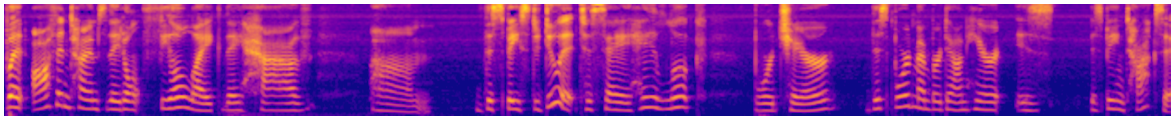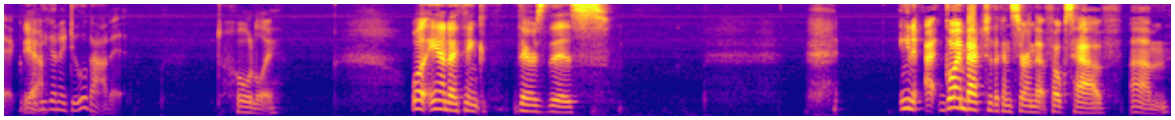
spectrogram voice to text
but oftentimes they don't feel like they have um, the space to do it to say hey look board chair this board member down here is is being toxic. What are you going to do about it? Totally. Well, and I think there's this you know, going back to the concern that folks have um,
